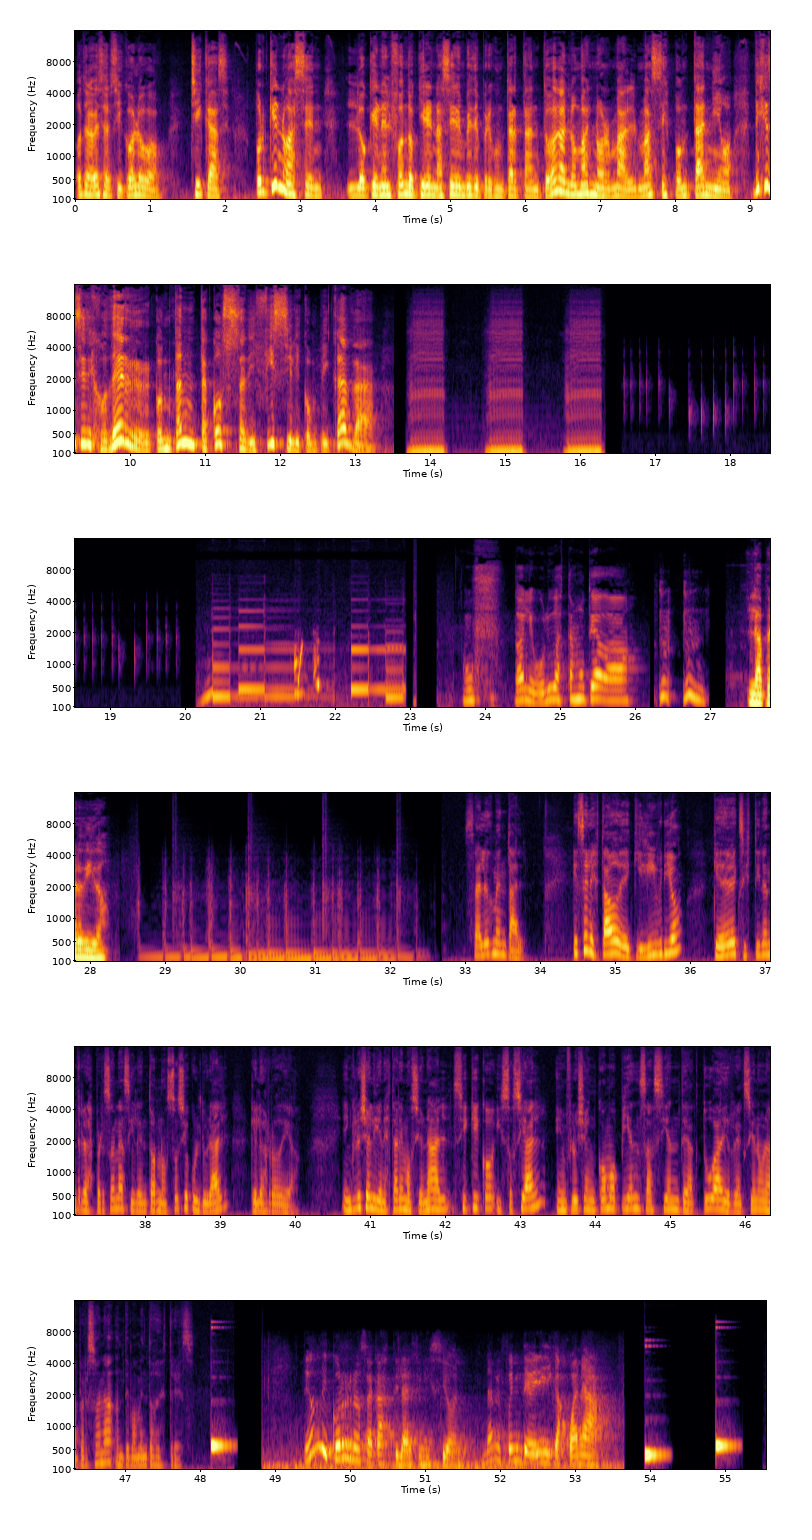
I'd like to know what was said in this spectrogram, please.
Otra vez al psicólogo. Chicas, ¿por qué no hacen lo que en el fondo quieren hacer en vez de preguntar tanto? Háganlo más normal, más espontáneo. Déjense de joder con tanta cosa difícil y complicada. Uf, dale, boluda, estás muteada. La perdida. Salud mental. Es el estado de equilibrio que debe existir entre las personas y el entorno sociocultural que los rodea. Incluye el bienestar emocional, psíquico y social e influye en cómo piensa, siente, actúa y reacciona una persona ante momentos de estrés. ¿De dónde corno sacaste la definición? Dame fuente verídica, Juana.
